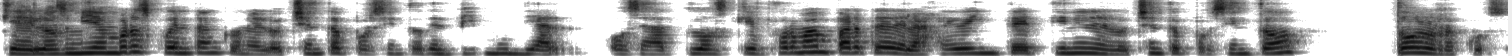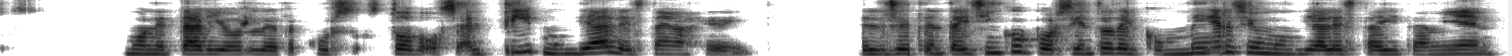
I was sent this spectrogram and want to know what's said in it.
que los miembros cuentan con el 80% del PIB mundial. O sea, los que forman parte de la G20 tienen el 80% todos los recursos monetarios de recursos, todo. O sea, el PIB mundial está en la G20. El 75% del comercio mundial está ahí también.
